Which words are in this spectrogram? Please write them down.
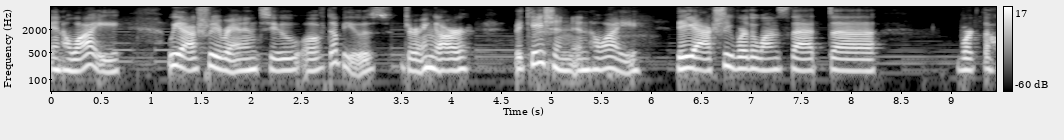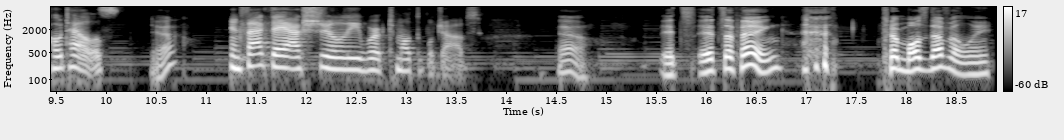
in Hawaii, we actually ran into OFWs during our vacation in Hawaii. They actually were the ones that uh, worked the hotels. yeah, In fact, they actually worked multiple jobs. Yeah, it's it's a thing, most definitely.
